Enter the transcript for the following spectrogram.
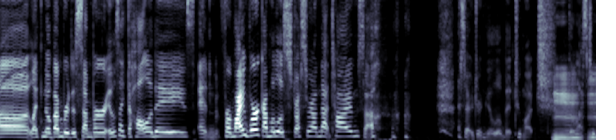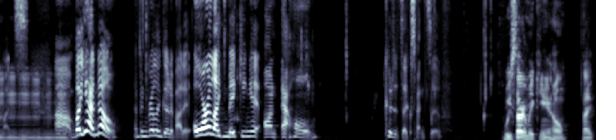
uh like November, December, it was like the holidays and for my work I'm a little stressed around that time, so I started drinking a little bit too much the Mm, last two mm, months. mm, mm, mm, mm. Um, but yeah, no, I've been really good about it. Or like making it on at home because it's expensive. we started making it home, like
